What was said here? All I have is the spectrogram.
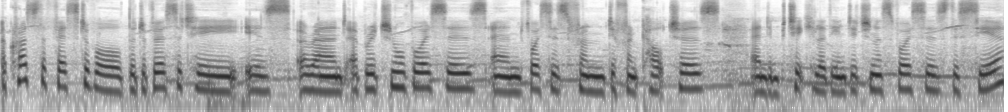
Across the festival, the diversity is around Aboriginal voices and voices from different cultures, and in particular the Indigenous voices this year.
